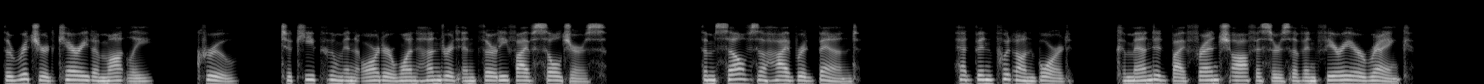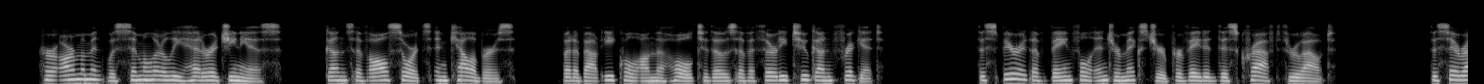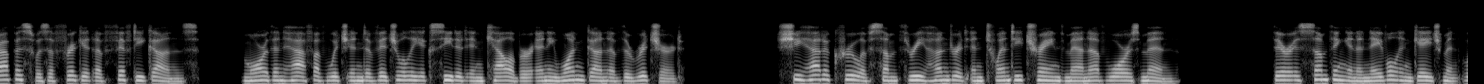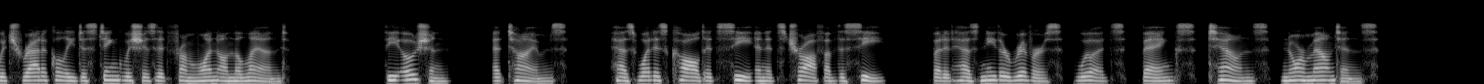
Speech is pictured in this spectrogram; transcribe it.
The Richard carried a motley, crew, to keep whom in order 135 soldiers themselves a hybrid band, had been put on board, commanded by French officers of inferior rank. Her armament was similarly heterogeneous, guns of all sorts and calibers, but about equal on the whole to those of a 32-gun frigate. The spirit of baneful intermixture pervaded this craft throughout. The Serapis was a frigate of 50 guns, more than half of which individually exceeded in caliber any one gun of the Richard. She had a crew of some 320 trained man-of-war's men. There is something in a naval engagement which radically distinguishes it from one on the land. The ocean, at times, has what is called its sea and its trough of the sea, but it has neither rivers, woods, banks, towns, nor mountains.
